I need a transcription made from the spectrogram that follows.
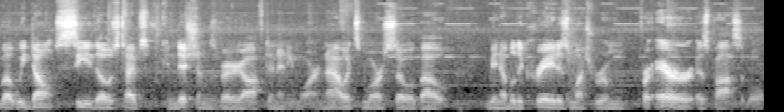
but we don't see those types of conditions very often anymore. Now it's more so about being able to create as much room for error as possible.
